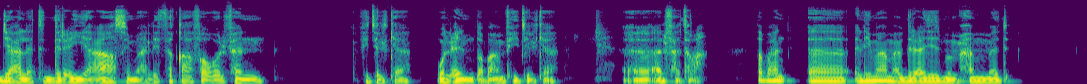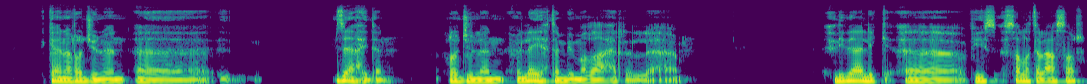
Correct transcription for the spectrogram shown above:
جعلت الدرعية عاصمة للثقافة والفن في تلك والعلم طبعا في تلك الفترة. طبعا الإمام عبد العزيز بن محمد كان رجلا آه، زاهدا. رجلا لا يهتم بمظاهر لذلك آه، في صلاة العصر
